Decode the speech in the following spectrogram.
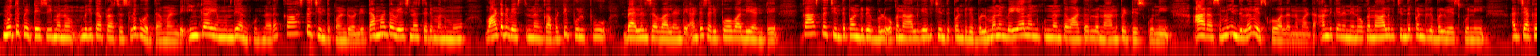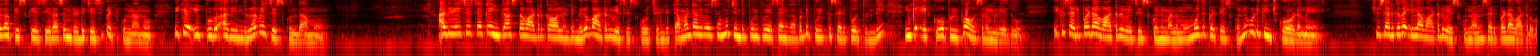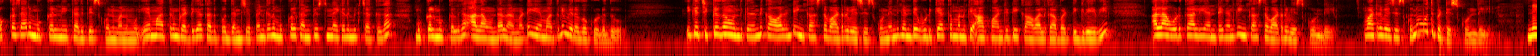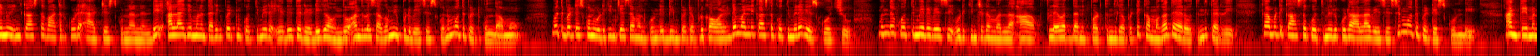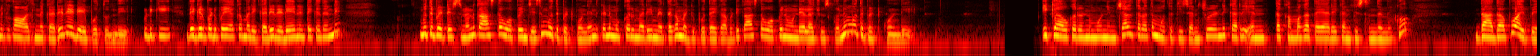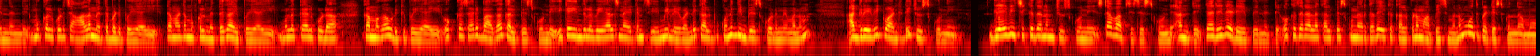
మూత పెట్టేసి మనం మిగతా ప్రాసెస్లోకి వద్దామండి. ఇంకా ఏముంది అనుకుంటున్నారా? కాస్త చింతపండు అండి. టమాటా వేసినా సరే మనము వాటర్ వేస్తున్నాం కాబట్టి పులుపు బ్యాలెన్స్ అవ్వాలండి. అంటే సరిపోవాలి అంటే కాస్త చింతపండు రెబ్బలు ఒక నాలుగైదు చింతపండు రెబ్బలు మనం వేయాలనుకున్నంత వాటర్లో నానబెట్టేసుకుని ఆ రసం ఇందులో వేసుకోవాలన్నమాట. అందుకని నేను ఒక నాలుగు చింతపండు రెబ్బలు వేసుకుని అది చక్కగా పిసికేసి రసం రెడీ చేసి పెట్టుకున్నాను. ఇక ఇప్పుడు అది ఇందులో వేసేసుకుందాము. అది వేసేసాక ఇంకాస్త వాటర్ కావాలంటే మీరు వాటర్ వేసేసుకోవచ్చండి. టమాటాలు వేసాము చింతపులుపు వేసాం కాబట్టి పులుపు సరిపోతుంది. ఇంకా ఎక్కువ పులుపు అవసరం లేదు. ఇక సరిపడా వాటర్ వేసేసుకొని మనము మూత పెట్టేసుకొని ఉడికించుకోవడమే. చూశారు కదా ఇలా వాటర్ వేసుకున్నాను సరిపడా వాటర్. ఒక్కసారి ముక్కల్ని కదిపేసుకొని మనము ఏమాత్రం గట్టిగా కదపొద్దని చెప్పాను కదా ముక్కలు కనిపిస్తున్నాయి కదా మీకు చక్కగా? ముక్కలు ముక్కలుగా అలా ఉండాలన్నమాట ఏమాత్రం విరగకూడదు. ఇక చిక్కగా ఉంది కదండి కావాలంటే ఇంకాస్త వాటర్ వేసేసుకోండి. ఎందుకంటే ఉడికాక మనకి ఆ క్వాంటిటీ కావాలి కాబట్టి గ్రేవీ అలా ఉడకాలి అంటే కనుక ఇంకాస్త వాటర్ వేసుకోండి. వాటర్ వేసేసుకుని మూత పెట్టేసుకోండి. నేను ఇంకాస్త వాటర్ కూడా యాడ్ చేసుకున్నానండి. అలాగే మనం తరిగిపెట్టిన కొత్తిమీర ఏదైతే రెడీగా ఉందో అందులో సగం ఇప్పుడు వేసేసుకొని మూత పెట్టుకుందాము. మూత పెట్టేసుకొని ఉడికించేసామనుకోండి దింపేటప్పుడు కావాలంటే మళ్ళీ కాస్త కొత్తిమీర వేసుకోవచ్చు. ముందే కొత్తిమీర వేసి ఉడికించడం వల్ల ఆ ఫ్లేవర్ దానికి పడుతుంది కాబట్టి కమ్మగా తయారవుతుంది కర్రీ. కాబట్టి కాస్త కొత్తిమీర కూడా అలా వేసేసి మూత పెట్టేసుకోండి. అంతే మనకు కావాల్సిన కర్రీ రెడీ అయిపోతుంది. ఉడికి దగ్గర పడిపోయాక మరి కర్రీ రెడీ అయినట్టే కదండి? మూత పెట్టేస్తున్నాను. కాస్త ఓపెన్ చేసి మూత పెట్టుకోండి. ఎందుకంటే ముక్కలు మరీ మెత్తగా మగ్గిపోతాయి కాబట్టి కాస్త ఓపెన్ ఉండేలా చూసుకొని మూత పెట్టుకోండి. ఇక ఒక రెండు మూడు నిమిషాల తర్వాత మూత తీసాను చూడండి కర్రీ ఎంత కమ్మగా తయారై కనిపిస్తుందో మీకు. దాదాపు అయిపోయిందండి. ముక్కలు కూడా చాలా మెత్తబడిపోయాయి. టమాటా ముక్కలు మెత్తగా అయిపోయాయి. ములక్కాయలు కూడా కమ్మగా ఉడికిపోయాయి. ఒక్కసారి బాగా కలిపేసుకోండి. ఇక ఇందులో వేయాల్సిన ఐటమ్స్ ఏమీ లేవండి. కలుపుకొని దింపేసుకోవడమే మనం. ఆ గ్రేవీ క్వాంటిటీ చూసుకుని. గ్రేవీ చిక్కదనం చూసుకొని స్టవ్ ఆఫ్ చేసేసుకోండి. అంతే కర్రీ రెడీ అయిపోయినట్టే. ఒకసారి అలా కలిపేసుకున్నారు కదా ఇక కలపడం ఆపేసి మనం మూత పెట్టేసుకుందాము.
